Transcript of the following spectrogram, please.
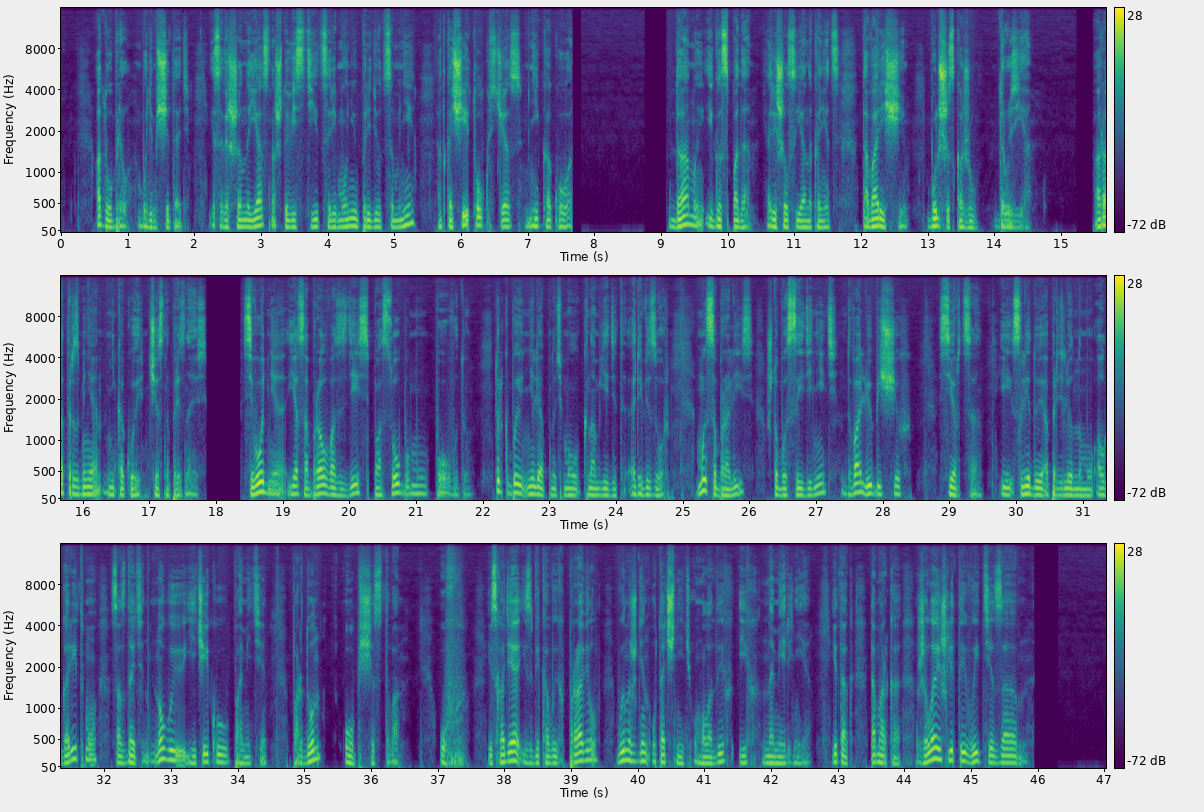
Одобрил, будем считать. И совершенно ясно, что вести церемонию придется мне, от Кощей толку сейчас никакого. «Дамы и господа», — решился я наконец, — «товарищи, больше скажу, друзья». Оратор из меня никакой, честно признаюсь. Сегодня я собрал вас здесь по особому поводу. Только бы не ляпнуть, мол, к нам едет ревизор. Мы собрались, чтобы соединить два любящих сердца и, следуя определенному алгоритму, создать новую ячейку памяти. Пардон, общество. Уф, исходя из вековых правил, вынужден уточнить у молодых их намерения. Итак, Тамарка, желаешь ли ты выйти за...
